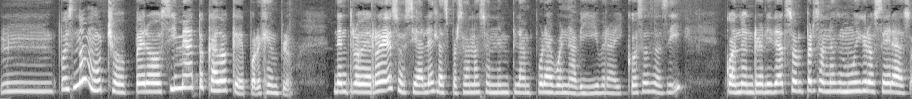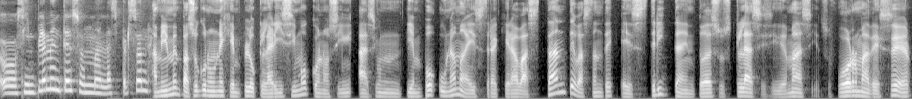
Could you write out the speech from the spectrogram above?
Mm, pues no mucho, pero sí me ha tocado que, por ejemplo, dentro de redes sociales las personas son en plan pura buena vibra y cosas así, cuando en realidad son personas muy groseras o simplemente son malas personas. A mí me pasó con un ejemplo clarísimo. Conocí hace un tiempo una maestra que era bastante, bastante estricta en todas sus clases y demás, y en su forma de ser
